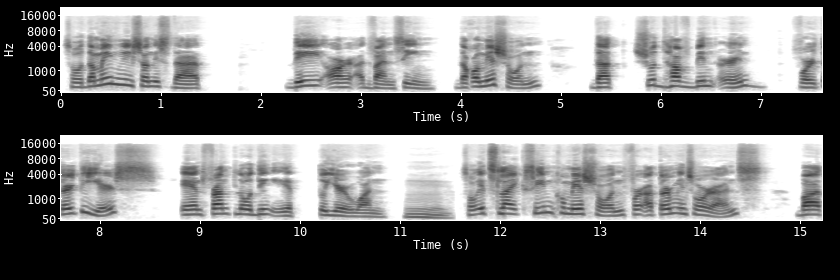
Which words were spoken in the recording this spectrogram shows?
So the main reason is that they are advancing the commission that should have been earned for 30 years and front loading it to year one. Mm. So it's like same commission for a term insurance, but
